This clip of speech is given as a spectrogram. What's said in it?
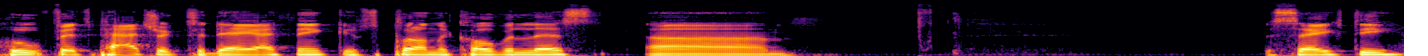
who Fitzpatrick today. I think is put on the COVID list. Um, the safety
